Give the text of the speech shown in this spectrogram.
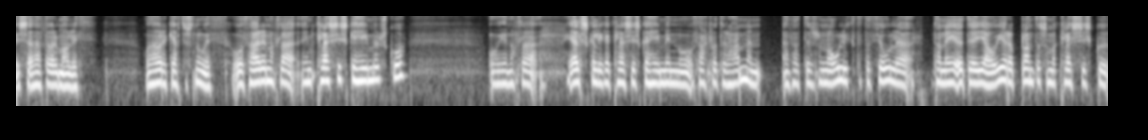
vissi að þetta var málið. Og það var ekki eftir snúið. Og það er náttúrulega hinn klassíski heimur sko. Og ég náttúrulega, ég elska líka klassíska heiminn og þakkláttur hann en, en þetta er svona ólíkt þetta þjólega þannig að já, ég er að blanda sama klassísku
